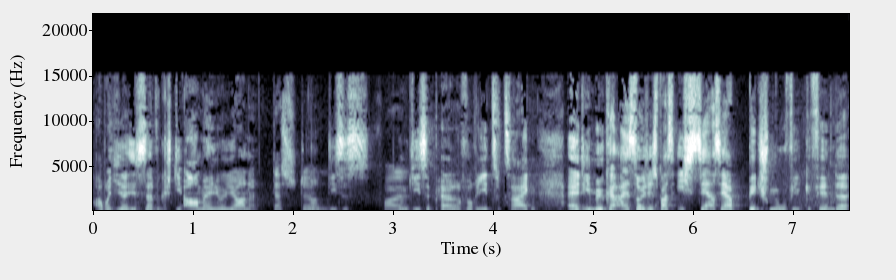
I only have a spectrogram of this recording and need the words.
Aber hier ist ja wirklich die arme Juliane. Das Ne, stimmt. dieses, Voll. um diese Peripherie zu zeigen. Äh, die Mücke als solches, was ich sehr, sehr bitch-movie finde,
